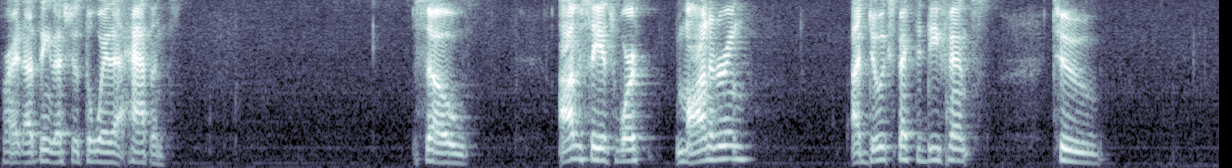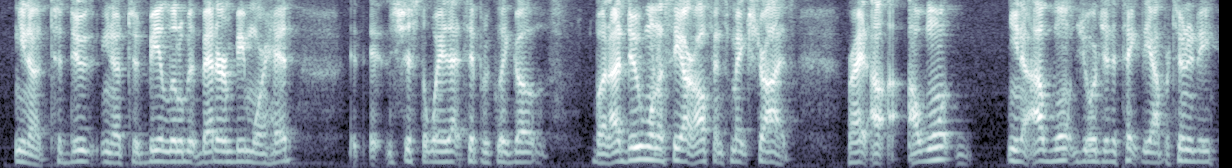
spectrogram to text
right? I think that's just the way that happens. So, obviously, it's worth monitoring. I do expect the defense to you know to do you know to be a little bit better and be more ahead. It, it's just the way that typically goes. But i do want to see our offense make strides right? I, I want you know i want georgia to take the opportunity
